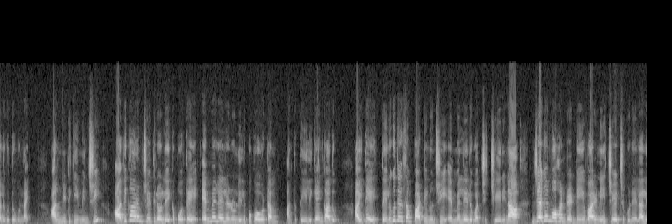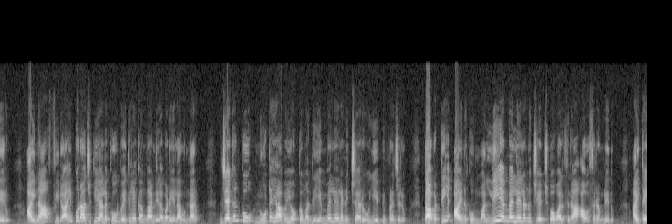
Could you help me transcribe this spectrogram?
కలుగుతూ ఉన్నాయి. అన్నిటికీ మించి అధికారం చేతిలో లేకపోతే ఎమ్మెల్యేలను నిలుపుకోవటం అంత తేలికేం కాదు. అయితే తెలుగుదేశం పార్టీ నుంచి ఎమ్మెల్యేలు వచ్చి చేరినా జగన్మోహన్ రెడ్డి వారిని చేర్చుకునేలా లేరు. అయినా ఫిరాయింపు రాజకీయాలకు వ్యతిరేకంగా నిలబడేలా ఉన్నారు. జగన్కు నూట యాభై ఒక్క మంది ఎమ్మెల్యేలనిచ్చారు ఏపీ ప్రజలు. కాబట్టి ఆయనకు మళ్ళీ ఎమ్మెల్యేలను చేర్చుకోవాల్సిన అవసరం లేదు. అయితే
